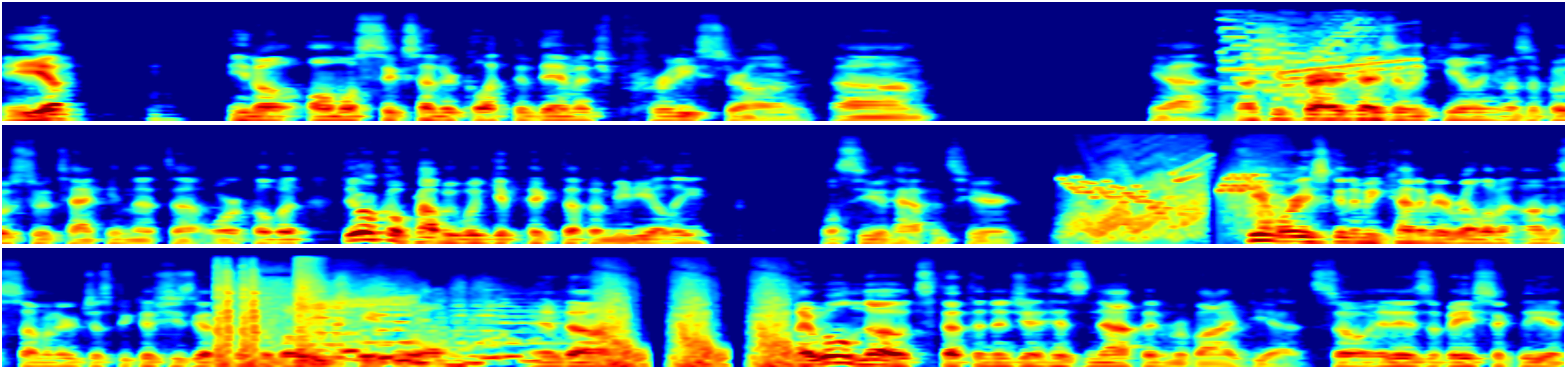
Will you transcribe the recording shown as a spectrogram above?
Yep. You know, almost 600 collective damage. Pretty strong. Um, yeah. Now she's prioritizing the healing as opposed to attacking that uh, Oracle. But the Oracle probably would get picked up immediately. We'll see what happens here. Kiyomori is going to be kind of irrelevant on the summoner just because she's got such a low HP pool. And um, I will note that the ninja has not been revived yet, so it is a basically a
